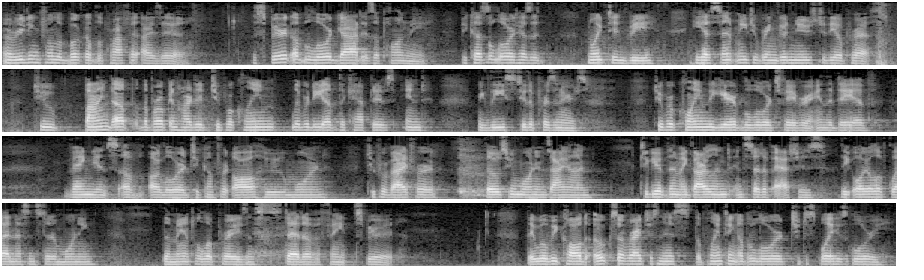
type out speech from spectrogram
A reading from the book of the prophet Isaiah. The Spirit of the Lord God is upon me, because the Lord has anointed me. He has sent me to bring good news to the oppressed, to bind up the brokenhearted, to proclaim liberty of the captives and release to the prisoners, to proclaim the year of the Lord's favor and the day of vengeance of our Lord, to comfort all who mourn, to provide for those who mourn in Zion, to give them a garland instead of ashes, the oil of gladness instead of mourning, the mantle of praise instead of a faint spirit. They will be called oaks of righteousness, the planting of the Lord to display his glory.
